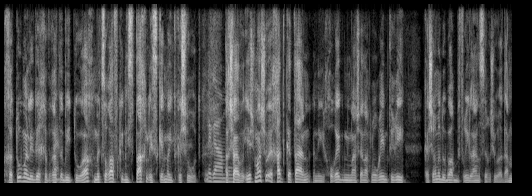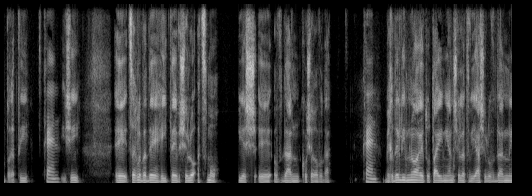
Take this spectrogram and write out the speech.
חתום על ידי חברת כן. הביטוח, מצורף כנספח להסכם ההתקשרות. לגמרי. עכשיו, יש משהו אחד קטן, אני חורג ממה שאנחנו רואים, תראי, כאשר מדובר בפרילנסר שהוא אדם פרטי, כן. אישי, אה, צריך לוודא היטב שלא עצמו יש אה, אובדן כושר עבודה. כן. בכדי למנוע את אותה עניין של התביעה של אובדן אה,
